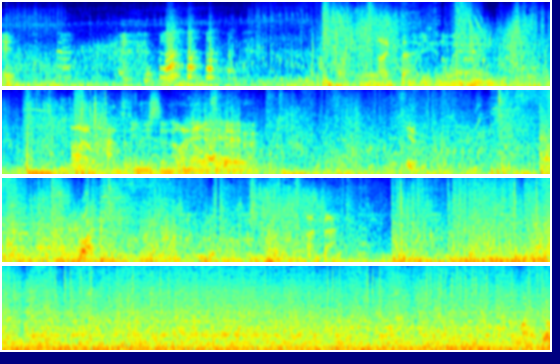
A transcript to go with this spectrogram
mean? I'm back. Oh, you don't I'll handle And you this. don't know My where I ult's ready. am. What? I'm back. What the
